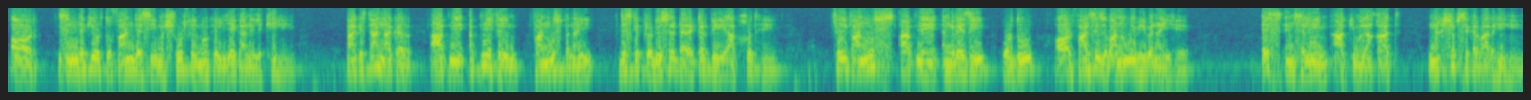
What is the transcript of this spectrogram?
اور زندگی اور طوفان جیسی مشہور فلموں کے لیے گانے لکھے ہیں۔ پاکستان آ کر آپ نے اپنی فلم فانوس بنائی، جس کے پروڈیوسر، ڈائریکٹر بھی آپ خود ہیں۔ فلم فانوس آپ نے انگریزی، اردو اور فارسی زبانوں میں بھی بنائی ہے۔ ایس ایم سلیم آپ کی ملاقات نقشب سے کروا رہے ہیں۔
